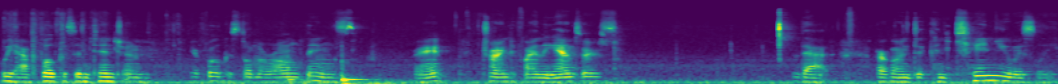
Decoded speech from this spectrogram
We have focus intention. You're focused on the wrong things, right? Trying to find the answers that are going to continuously,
